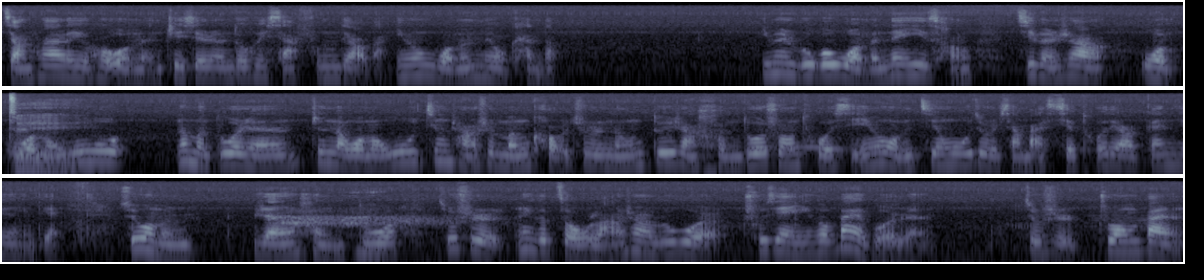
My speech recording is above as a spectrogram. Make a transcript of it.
讲出来了以后，我们这些人都会吓疯掉吧，因为我们没有看到。因为如果我们那一层基本上我我们屋那么多人，真的，我们屋经常是门口就是能堆上很多双拖鞋，因为我们进屋就是想把鞋脱掉干净一点，所以我们人很多，就是那个走廊上如果出现一个外国人，就是装扮，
